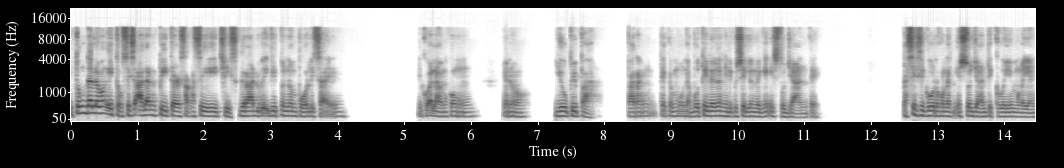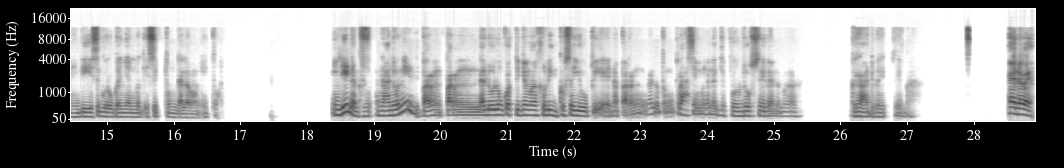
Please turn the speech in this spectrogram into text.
Itong dalawang ito, si Alan Peter sa si Cheese, graduate dito ng Polisay. Hindi ko alam kung, you know, UP pa. Parang, teka muna, buti na lang hindi ko sila naging estudyante. Kasi siguro kung naging estudyante ko yung mga yan, hindi siguro ganyan mag-isip tong dalawang ito. Hindi, nag, na, ano ni, parang, parang nalulungkot din yung mga kulig ko sa UP eh, na parang ano pang klase mga nag-produce nila ng mga graduate, di ba? Anyway,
